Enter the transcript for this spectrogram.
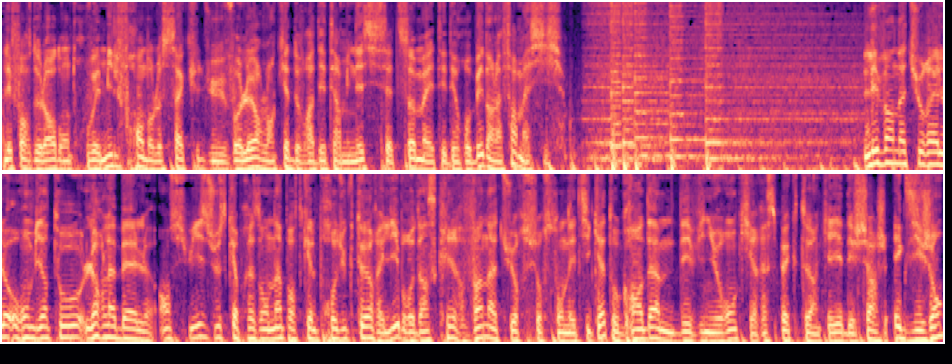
Les forces de l'ordre ont trouvé 1000 francs dans le sac du voleur. L'enquête devra déterminer si cette somme a été dérobée dans la pharmacie. Les vins naturels auront bientôt leur label en Suisse. Jusqu'à présent, n'importe quel producteur est libre d'inscrire vin nature sur son étiquette aux grandes dames des vignerons qui respectent un cahier des charges exigeant,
